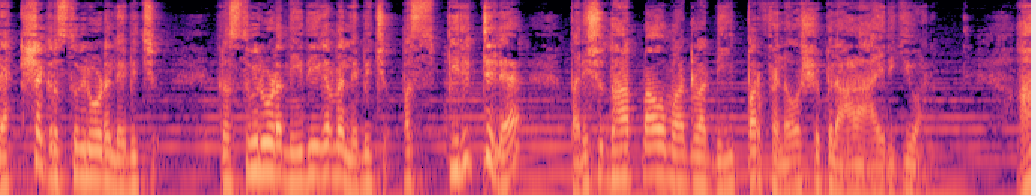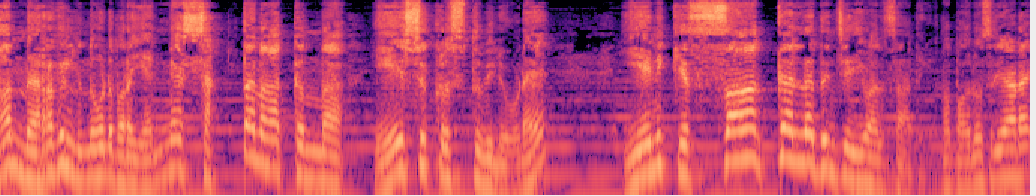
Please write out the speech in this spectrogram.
രക്ഷ ക്രിസ്തുവിലൂടെ ലഭിച്ചു. ക്രിസ്തുവിലൂടെ നീതീകരണം ലഭിച്ചു. അപ്പൊ സ്പിരിറ്റിൽ പരിശുദ്ധാത്മാവുമായിട്ടുള്ള ഡീപ്പർ ഫെലോഷിപ്പിൽ ആളായിരിക്കുവാണ്. ആ നിറവിൽ നിന്നുകൊണ്ട് പറയും എന്നെ ശക്തനാക്കുന്ന യേശു ക്രിസ്തുവിലൂടെ എനിക്ക് സാക്കല്ലതും ചെയ്യുവാൻ സാധിക്കും. അപ്പൊ പൗലോശ്രീയുടെ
